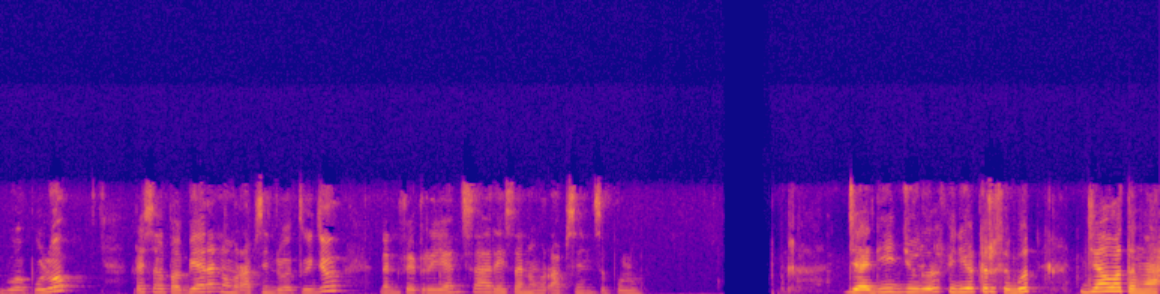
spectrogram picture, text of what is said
20, Resal Pabiara nomor absen 27, dan Febriansa Resa nomor absen 10. Jadi judul video tersebut Jawa Tengah,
